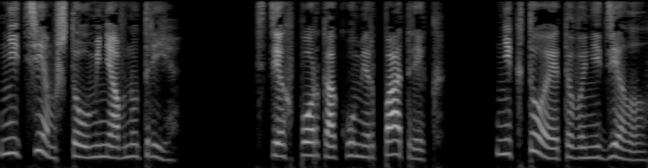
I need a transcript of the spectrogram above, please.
не тем, что у меня внутри. С тех пор, как умер Патрик, никто этого не делал.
